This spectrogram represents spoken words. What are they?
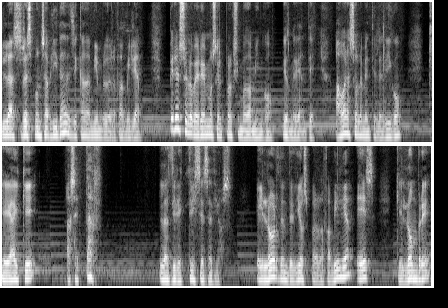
las responsabilidades de cada miembro de la familia. Pero eso lo veremos el próximo domingo, Dios mediante. Ahora solamente le digo que hay que aceptar las directrices de Dios. El orden de Dios para la familia es que el hombre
